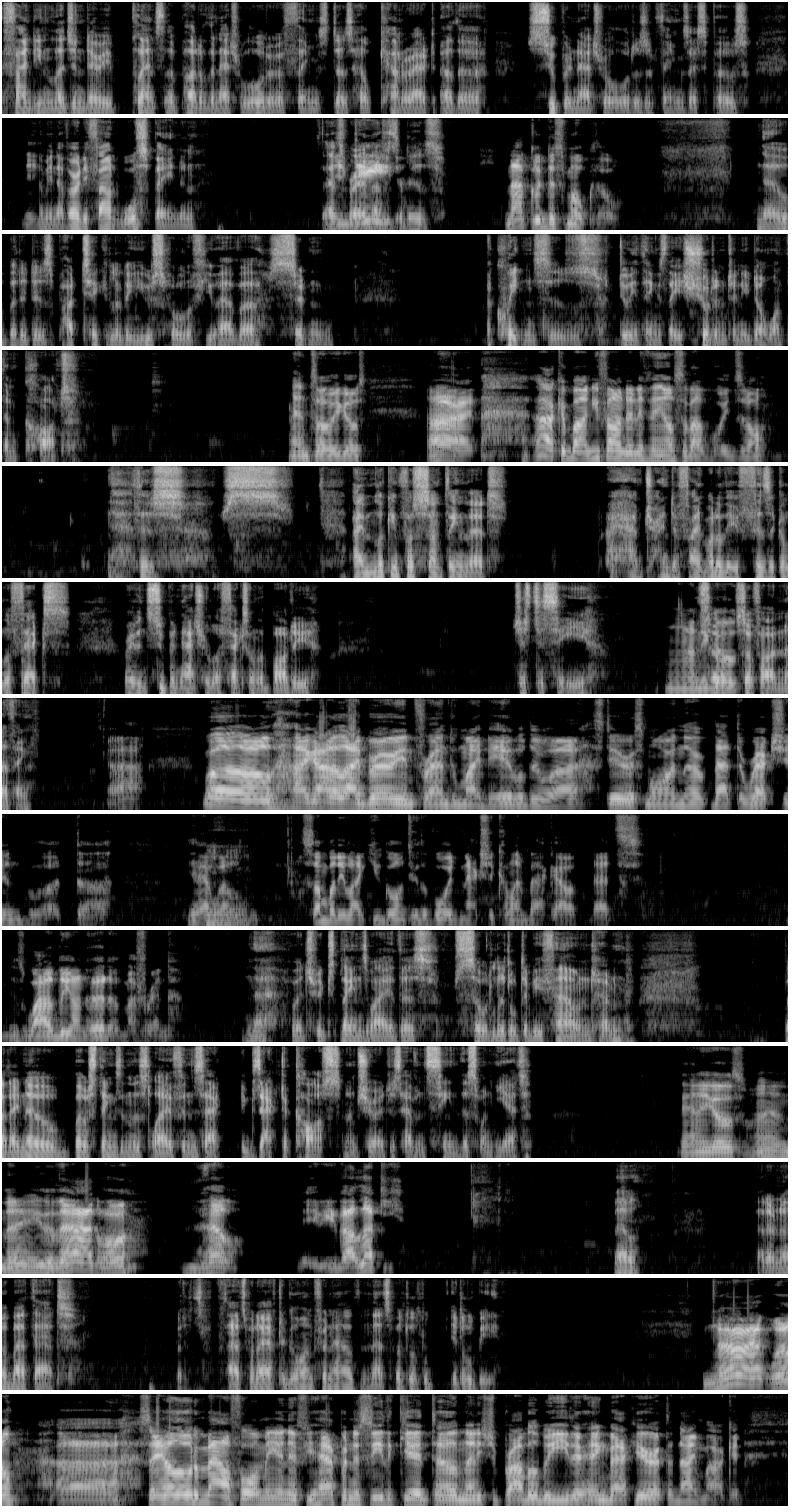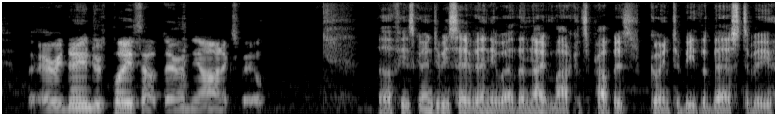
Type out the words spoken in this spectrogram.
finding legendary plants that are part of the natural order of things does help counteract other supernatural orders of things, I suppose. I mean, I've already found Wolfsbane, and that's rare enough as it is. Not good to smoke, though. No, but it is particularly useful if you have a certain acquaintances doing things they shouldn't and you don't want them caught. And so he goes, All right. Ah, come on. You found anything else about voids at all? There's. I'm looking for something that. I'm trying to find what are the physical effects or even supernatural effects on the body. Just to see. And he so, goes, so far, nothing. Ah. Well, I got a librarian friend who might be able to uh, steer us more in the, that direction, but uh, yeah, well, somebody like you going through the void and actually coming back out, that's is wildly unheard of, my friend. Nah, Which explains why there's so little to be found. Um, but I know most things in this life exact, exact a cost, and I'm sure I just haven't seen this one yet. And he goes, well, either that or, hell, maybe you got lucky. Well, I don't know about that. But if that's what I have to go on for now, then that's what it'll, it'll be. All right, well, uh, say hello to Mal for me, and if you happen to see the kid, tell him that he should probably either hang back here at the night market. Very dangerous place out there in the Onyxvale. Well, if he's going to be safe anywhere, the night market's probably going to be the best, to be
